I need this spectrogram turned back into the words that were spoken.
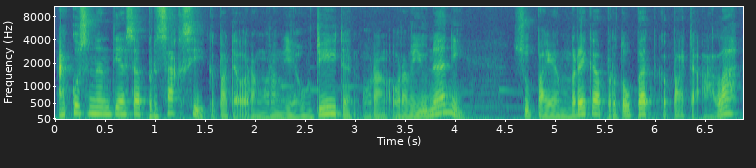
Aku senantiasa bersaksi kepada orang-orang Yahudi dan orang-orang Yunani, supaya mereka bertobat kepada Allah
